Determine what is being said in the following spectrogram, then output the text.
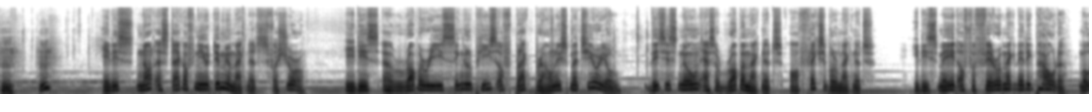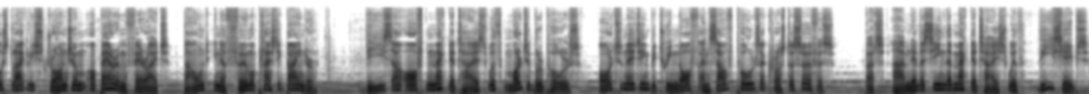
Hmm. Hmm? It is not a stack of neodymium magnets for sure. It is a rubbery single piece of black brownish material. This is known as a rubber magnet or flexible magnet. It is made of a ferromagnetic powder, most likely strontium or barium ferrite, bound in a thermoplastic binder. These are often magnetized with multiple poles, alternating between north and south poles across the surface. But I've never seen them magnetized with these shapes.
